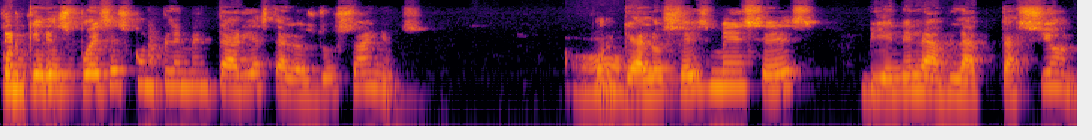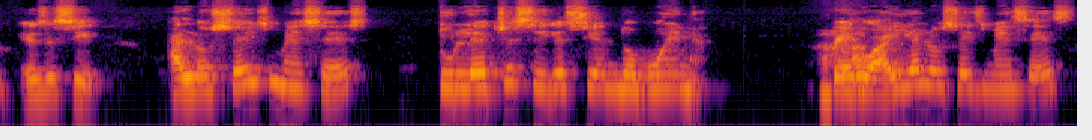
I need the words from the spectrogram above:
Porque después es complementaria hasta los dos años. Porque a oh. los seis meses viene la lactación, es decir, a los seis meses tu leche sigue siendo buena, pero ahí a los seis meses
